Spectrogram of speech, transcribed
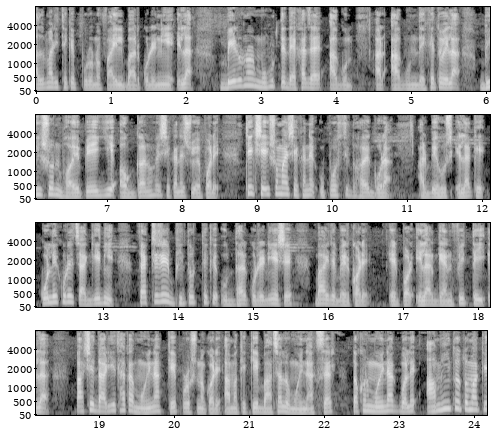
আলমারি থেকে পুরনো ফাইল বার করে নিয়ে এলা বেরোনোর মুহূর্তে দেখা যায় আগুন আর আগুন দেখে তো এলা ভীষণ ভয় পেয়ে গিয়ে অজ্ঞান হয়ে সেখানে শুয়ে পড়ে। ঠিক সেই সময় সেখানে উপস্থিত হয় গোড়া আর বেহুশ এলাকে কোলে করে চাগিয়ে নিয়ে ফ্যাক্টরির ভিতর থেকে উদ্ধার করে নিয়ে এসে বাইরে বের করে। এরপর এলার জ্ঞান ফিরতেই এলা পাশে দাঁড়িয়ে থাকা মৈনাককে প্রশ্ন করে, আমাকে কে বাঁচালো মৈনাক, স্যার? তখন মৈনাক বলে আমি তো তোমাকে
